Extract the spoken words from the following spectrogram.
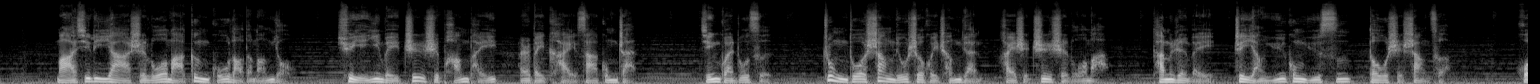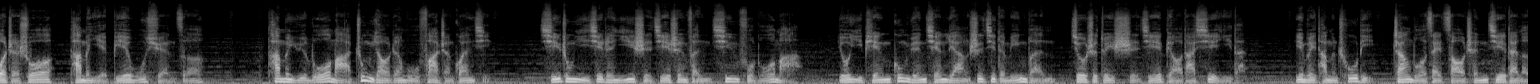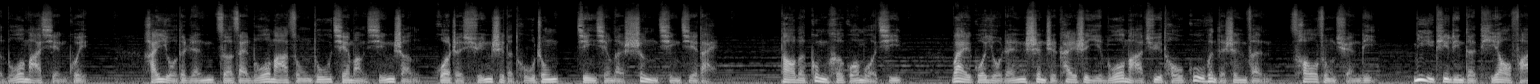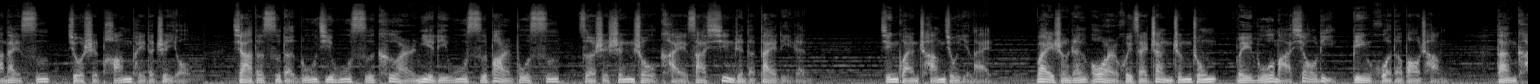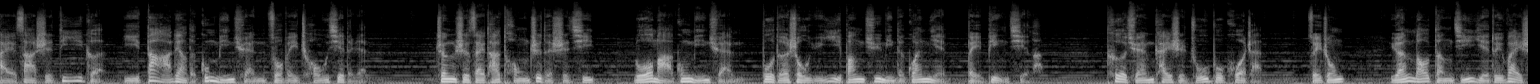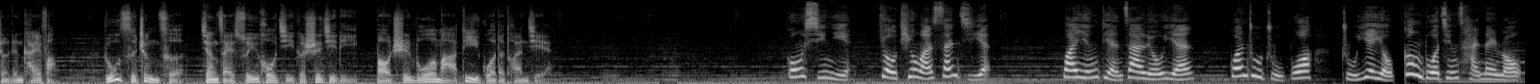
马西利亚是罗马更古老的盟友，却也因为支持庞培而被凯撒攻占。尽管如此，众多上流社会成员还是支持罗马。他们认为这样于公于私都是上策，或者说他们也别无选择。他们与罗马重要人物发展关系，其中一些人以使节身份亲赴罗马。有一篇公元前两世纪的铭文，就是对使节表达谢意的，因为他们出力张罗在早晨接待了罗马显贵；还有的人则在罗马总督前往行省或者巡视的途中进行了盛情接待。到了共和国末期，外国友人甚至开始以罗马巨头顾问的身份操纵权力。密提林的提奥法奈斯就是庞培的挚友。加德斯的卢基乌斯·科尔涅利乌斯·巴尔布斯则是深受凯撒信任的代理人。尽管长久以来，外省人偶尔会在战争中为罗马效力并获得报偿，但凯撒是第一个以大量的公民权作为酬谢的人。正是在他统治的时期，罗马公民权不得授予一邦居民的观念被摒弃了，特权开始逐步扩展，最终元老等级也对外省人开放。如此政策将在随后几个世纪里保持罗马帝国的团结。恭喜你又听完三集，欢迎点赞、留言、关注主播，主页有更多精彩内容。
